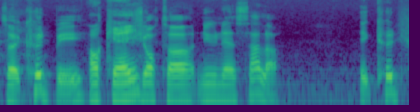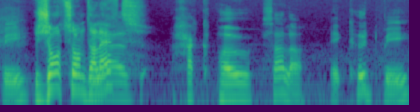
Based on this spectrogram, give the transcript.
so it could be Okay. Jota, Nunez, Salah. It could be Jots on the left. Gakpo, Salah. It could be.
